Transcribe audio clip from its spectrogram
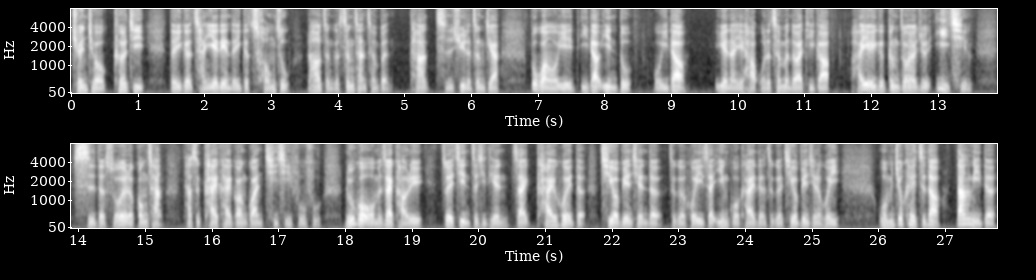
全球科技的一个产业链的一个重组，然后整个生产成本它持续的增加。不管我移移到印度。我移到越南也好，我的成本都在提高。还有一个更重要，就是疫情使得所有的工厂它是开开关关、起起伏伏。如果我们在考虑最近这几天在开会的气候变迁的这个会议，在英国开的这个气候变迁的会议，我们就可以知道，当你的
